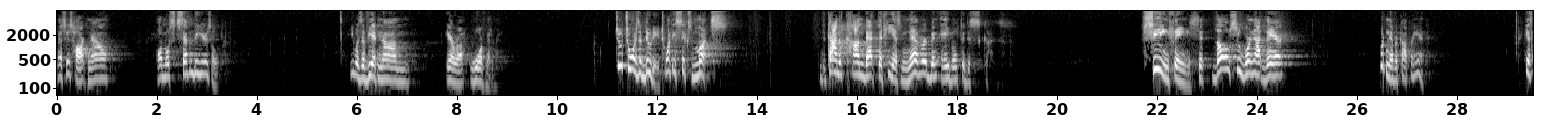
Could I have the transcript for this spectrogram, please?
Bless his heart now, almost 70 years old. He was a Vietnam era war veteran. Two tours of duty, 26 months. The kind of combat that he has never been able to discuss. Seeing things that those who were not there would never comprehend. His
